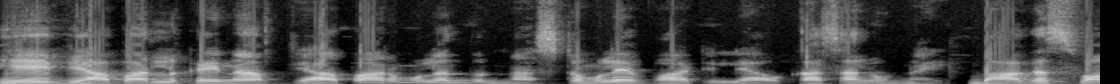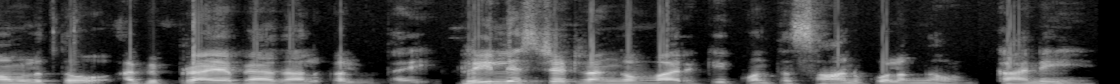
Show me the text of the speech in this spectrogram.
ఏ వ్యాపారులకైనా వ్యాపారములందు నష్టములే వాటిల్లే అవకాశాలు ఉన్నాయి భాగస్వాములతో అభిప్రాయ భేదాలు కలుగుతాయి. రియల్ ఎస్టేట్ రంగం వారికి కొంత సానుకూలంగా ఉంది. కానీ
